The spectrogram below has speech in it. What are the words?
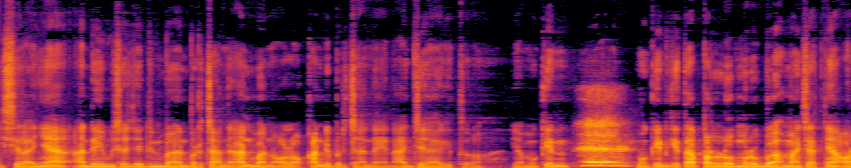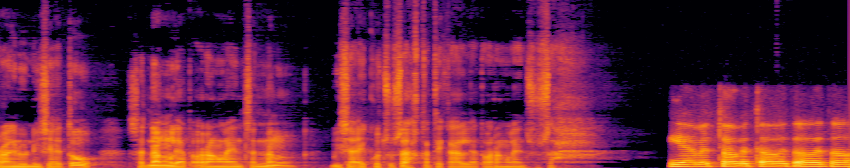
istilahnya ada yang bisa jadiin bahan bercandaan, bahan olokan dibercandain aja gitu loh. Ya mungkin mungkin kita perlu merubah mindsetnya orang Indonesia itu seneng lihat orang lain seneng, bisa ikut susah ketika lihat orang lain susah. Iya betul betul betul betul.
